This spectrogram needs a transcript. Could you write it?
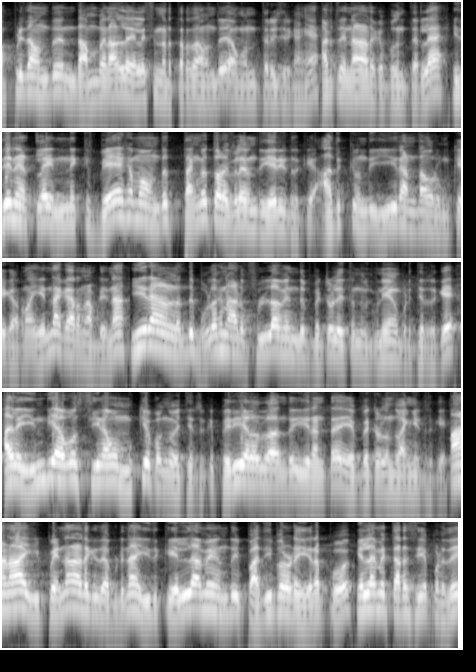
அப்படிதான் வந்து இந்த ஐம்பது நாள்ல எலெக்ஷன் நடத்துறதா வந்து அவங்க வந்து தெரிவிச்சிருக்காங்க. அடுத்து என்ன நடக்க போகுதுன்னு தெரியல. இதே நேரத்தில் இன்னைக்கு வேகமா வந்து தங்கத்தோட விலை வந்து ஏறிட்டு இருக்கு. அதுக்கு வந்து ஈரான் தான் ஒரு முக்கிய காரணம். என்ன காரணம் அப்படின்னா ஈரான்ல வந்து உலக நாடு ஃபுல்லாவே வந்து பெட்ரோலியத்தை வந்து விநியோகப்படுத்திட்டு இருக்கு அதுல இந்தியாவும் சீனாவும் முக்கிய பங்கு வச்சிருக்கு இருக்கு பெரிய அளவுல வந்து ஈரான்ட்ட பெட்ரோல் வந்து வாங்கிட்டு இருக்கு. ஆனா இப்போ என்ன நடக்குது அப்படின்னா இதுக்கு எல்லாமே வந்து இப்போ அதிபரோட இறப்பு எல்லாமே தடை செய்யப்படுது.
